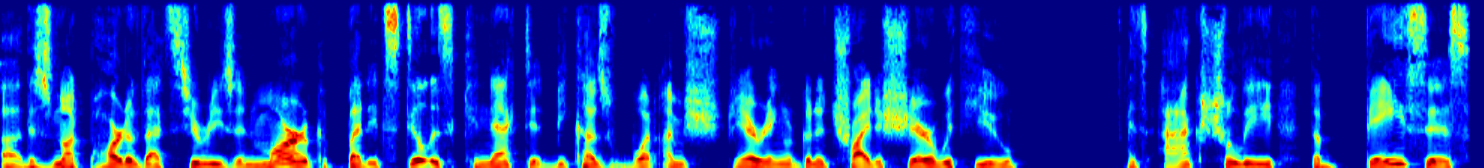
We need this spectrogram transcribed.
uh, this is not part of that series in Mark, but it still is connected because what I'm sharing or going to try to share with you is actually the basis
